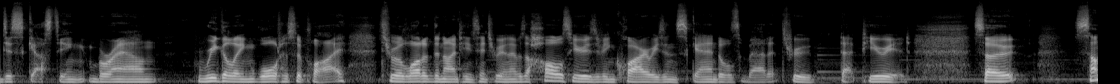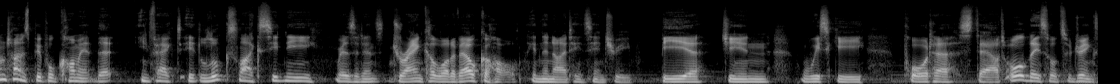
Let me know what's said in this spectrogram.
disgusting, brown, wriggling water supply through a lot of the 19th century, and there was a whole series of inquiries and scandals about it through that period. So sometimes people comment that in fact, it looks like Sydney residents drank a lot of alcohol in the 19th century beer, gin, whiskey, porter, stout, all these sorts of drinks.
